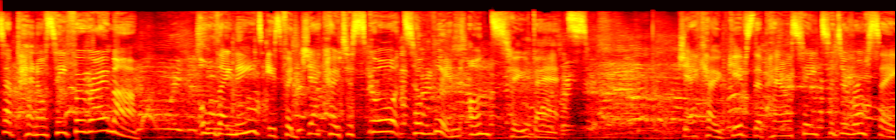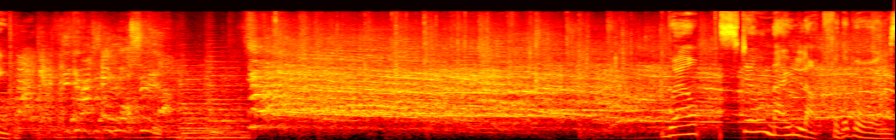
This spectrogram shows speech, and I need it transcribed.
It's a penalty for Roma. All they need is for Dzeko to score to win on two bets. Dzeko gives the penalty to De Rossi. Well, still no luck for the boys.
